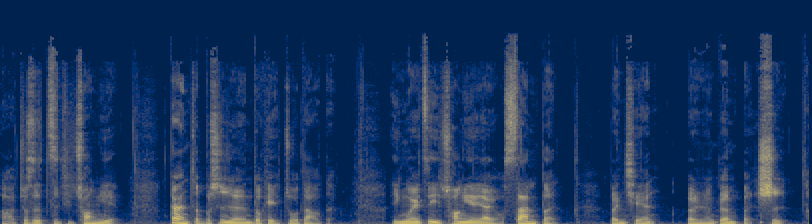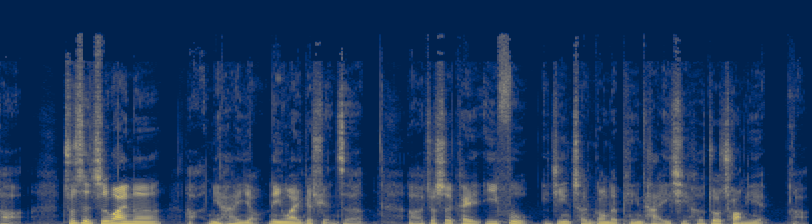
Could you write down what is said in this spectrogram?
啊，就是自己创业。但这不是人人都可以做到的，因为自己创业要有三本：本钱、本人跟本事啊。除此之外呢，啊，你还有另外一个选择。啊，就是可以依附已经成功的平台一起合作创业啊，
